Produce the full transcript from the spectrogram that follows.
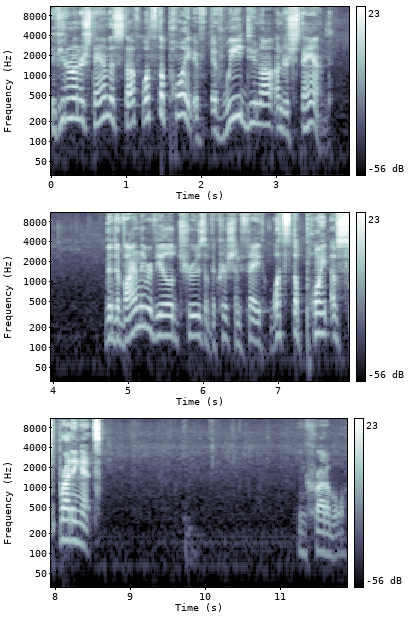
If you don't understand this stuff, what's the point? If, if we do not understand the divinely revealed truths of the Christian faith, what's the point of spreading it? Incredible.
